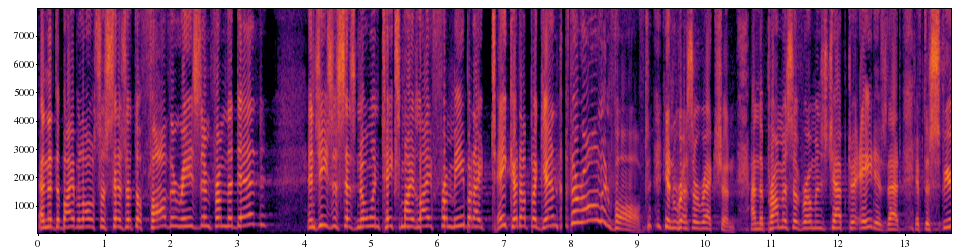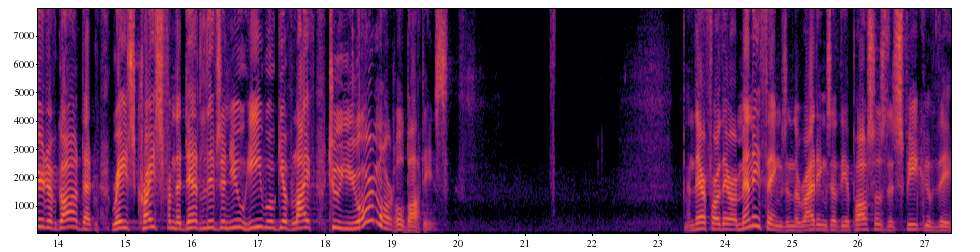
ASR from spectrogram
And that the Bible also says that the Father raised him from the dead. And Jesus says, No one takes my life from me, but I take it up again. They're all involved in resurrection. And the promise of Romans chapter 8 is that if the Spirit of God that raised Christ from the dead lives in you, he will give life to your mortal bodies. And therefore, there are many things in the writings of the apostles that speak of the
